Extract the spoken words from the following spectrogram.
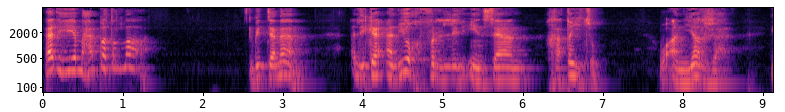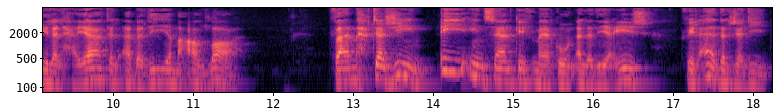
هذه هي محبة الله. بالتمام لكي أن يغفر للإنسان خطيته وأن يرجع إلى الحياة الأبدية مع الله. فمحتاجين أي إنسان كيف ما يكون الذي يعيش في العهد الجديد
